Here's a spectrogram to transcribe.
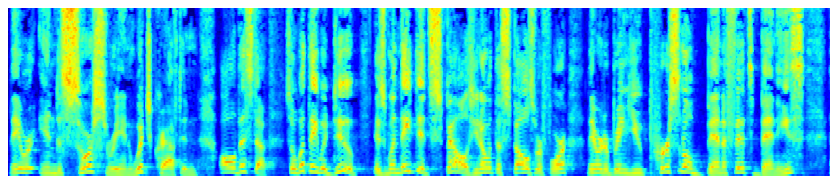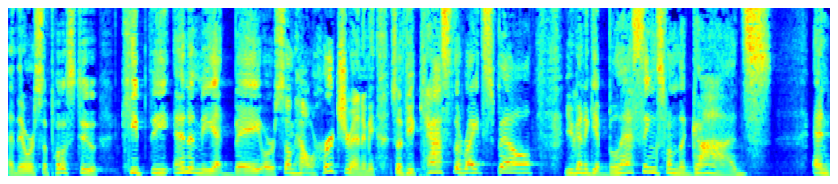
They were into sorcery and witchcraft and all this stuff. So what they would do is when they did spells, you know what the spells were for? They were to bring you personal benefits, bennies, and they were supposed to keep the enemy at bay or somehow hurt your enemy. So if you cast the right spell, you're going to get blessings from the gods and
